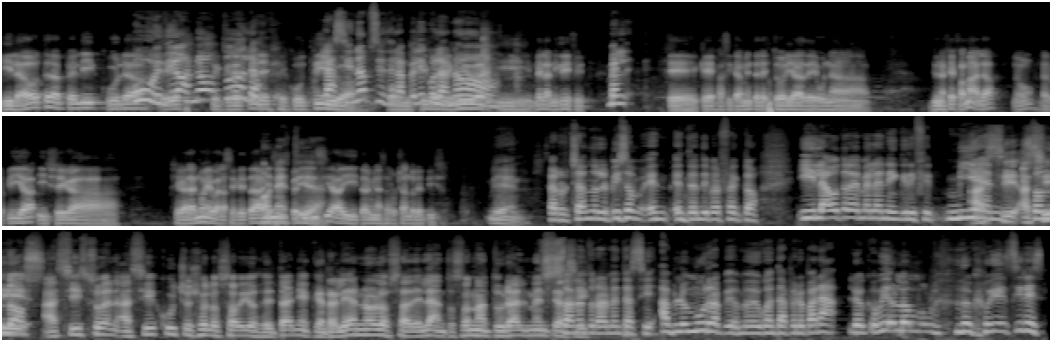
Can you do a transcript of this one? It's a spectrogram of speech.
Y la otra película Uy, Dios, es no, Secretaria la- Ejecutiva. la sinopsis de la película, Sigourney no. Weaver Y Melanie Griffith, Mel- eh, que es básicamente la historia de una, de una jefa mala, ¿no? La arpía, y llega, llega la nueva, la secretaria, sin experiencia, y termina arrollándole el piso. Bien. Cerruchando en el piso, en- entendí perfecto. Y la otra de Melanie Griffith. Bien, así, son así, dos. así suena, así escucho yo los audios de Tania, que en realidad no los adelanto, son naturalmente Son así. naturalmente así. Hablo muy rápido, me doy cuenta, pero para, lo que, voy a, lo, lo que voy a decir es,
